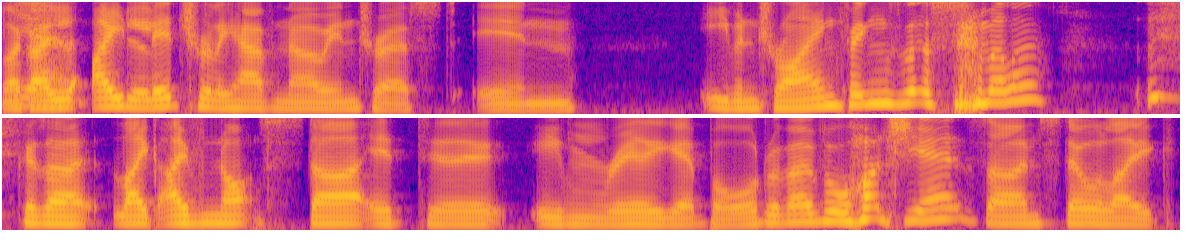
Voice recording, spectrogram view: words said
Like Yeah. I, I literally have no interest in even trying things that are similar because I like I've not started to even really get bored with Overwatch yet. So I'm still like,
